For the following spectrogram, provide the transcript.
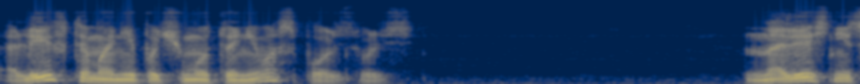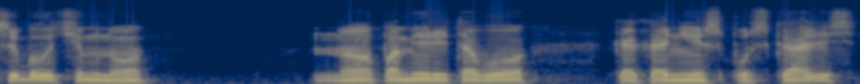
Лифтом они почему-то не воспользовались. На лестнице было темно, но по мере того, как они спускались,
